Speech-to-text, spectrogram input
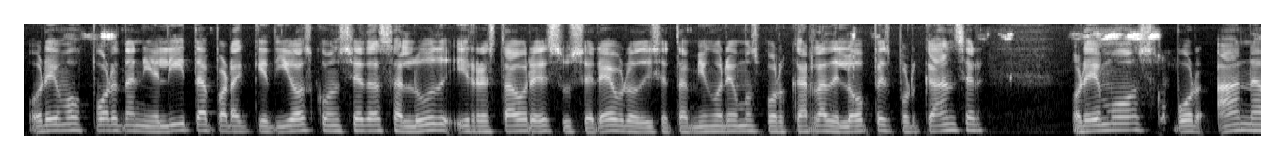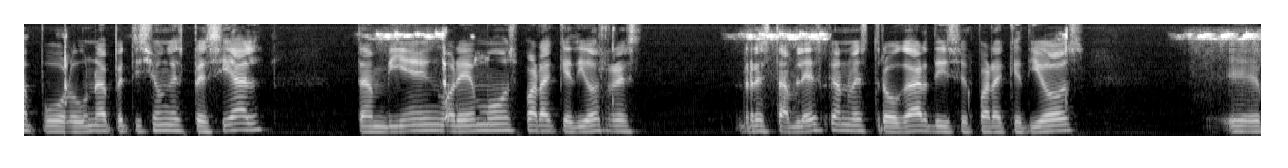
Oremos por Danielita para que Dios conceda salud y restaure su cerebro. Dice, también oremos por Carla de López por cáncer. Oremos por Ana por una petición especial. También oremos para que Dios restablezca nuestro hogar. Dice, para que Dios, eh,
